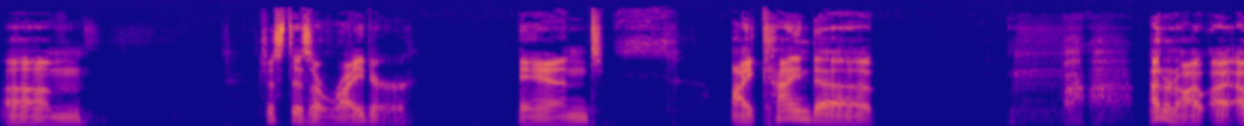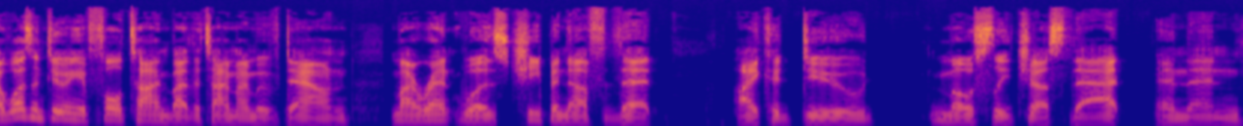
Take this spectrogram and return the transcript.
Um, just as a writer, and I kind of, I don't know, I I wasn't doing it full time by the time I moved down. My rent was cheap enough that I could do mostly just that, and then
